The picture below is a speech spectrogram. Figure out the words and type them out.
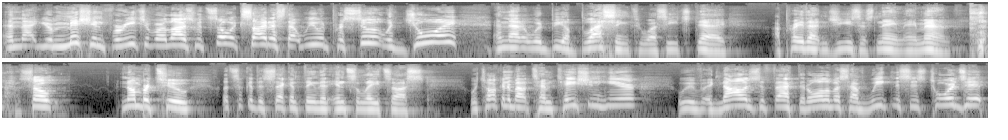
and that your mission for each of our lives would so excite us that we would pursue it with joy and that it would be a blessing to us each day. I pray that in Jesus' name. Amen. so, number two, let's look at the second thing that insulates us. We're talking about temptation here. We've acknowledged the fact that all of us have weaknesses towards it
